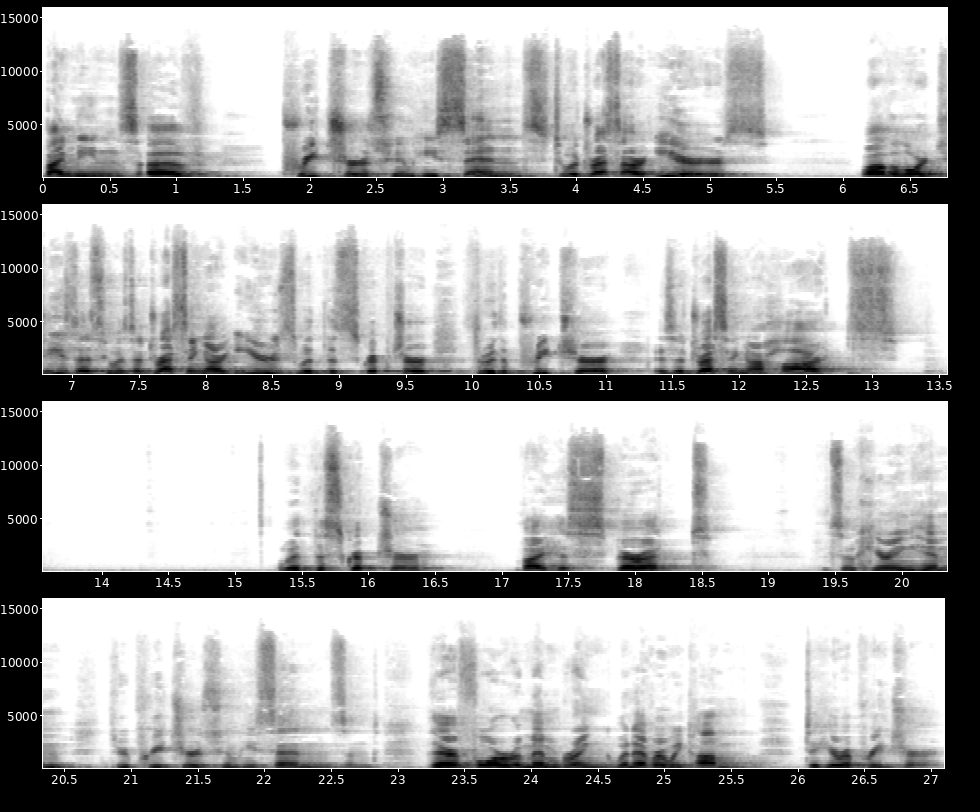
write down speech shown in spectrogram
by means of preachers whom He sends to address our ears while the Lord Jesus, who is addressing our ears with the scripture through the preacher, is addressing our hearts with the scripture by his Spirit. And so hearing him through preachers whom he sends, and therefore remembering whenever we come to hear a preacher,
